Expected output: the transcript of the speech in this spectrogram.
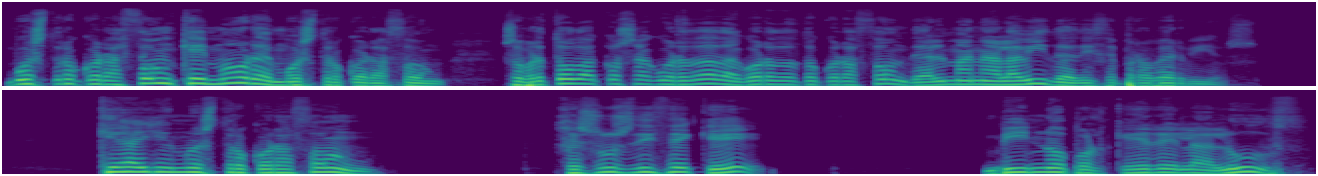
Vuestro corazón, ¿qué mora en vuestro corazón? Sobre toda cosa guardada, guarda tu corazón, de alma a la vida, dice Proverbios. ¿Qué hay en nuestro corazón? Jesús dice que vino porque era la luz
